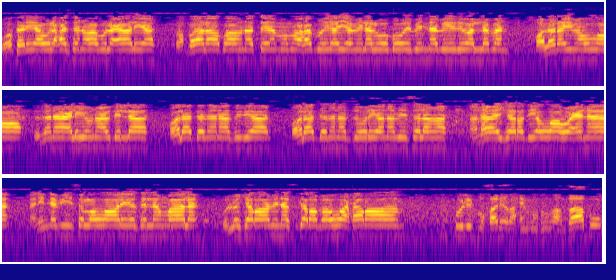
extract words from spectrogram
وكرهه الحسن وأبو العالية. فقال عطاؤنا التيمم أحب إلي من الوضوء بالنبيذ واللبن. قال رحمه الله دثنا علي بن عبد الله قال دثنا سفيان قال دثنا الزهري عن أبي سلمة عن عائشة رضي الله عنها عن النبي صلى الله عليه وسلم قال كل شراب أسكر فهو حرام. يقول البخاري رحمه الله باب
